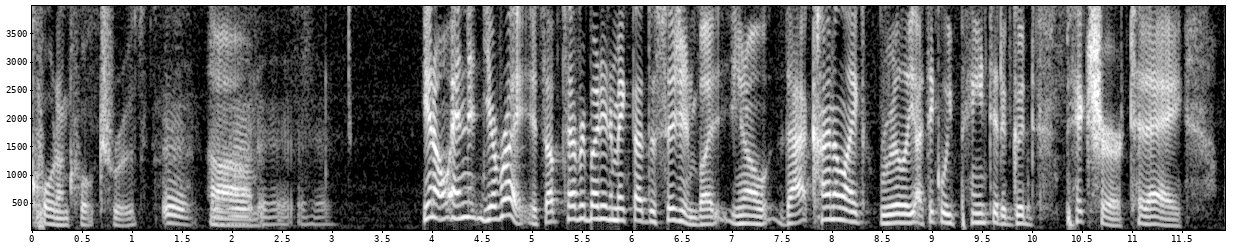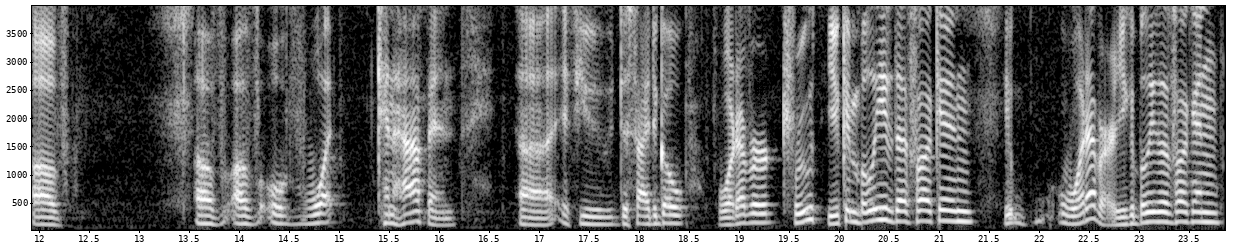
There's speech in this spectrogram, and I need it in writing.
quote unquote truth. um, You know, and you're right. It's up to everybody to make that decision. But you know, that kind of like really, I think we painted a good picture today of of of of what can happen uh, if you decide to go whatever truth you can believe that fucking whatever you can believe the fucking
